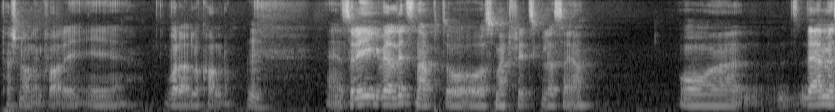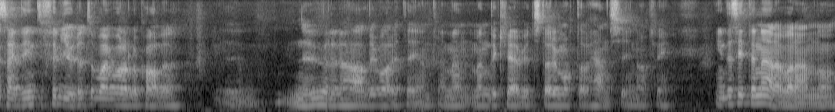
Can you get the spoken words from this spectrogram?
personalen kvar i, i våra lokaler. Mm. Eh, så det gick väldigt snabbt och, och smärtfritt skulle jag säga. Och därmed sagt, det är inte förbjudet att vara i våra lokaler eh, nu, eller det har aldrig varit det egentligen, men, men det kräver ju ett större mått av hänsyn och att vi inte sitter nära varandra och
